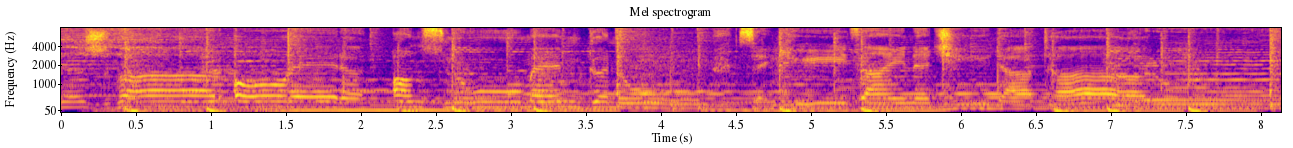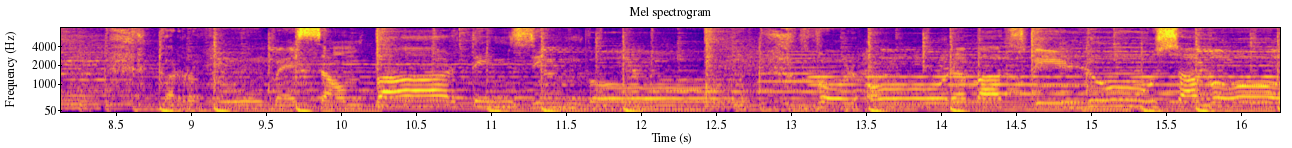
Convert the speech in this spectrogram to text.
Դժվար օրերը անցնում են գնում Զենքից այնը չի դաթարում Կրվում ես ամպարտ իմ զինվոր Որ օրը բացվի լուսավոր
